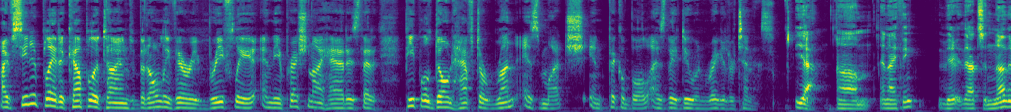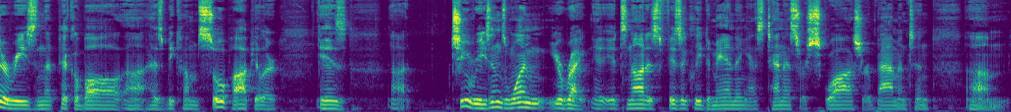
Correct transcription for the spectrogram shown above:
I've seen it played a couple of times, but only very briefly. And the impression I had is that people don't have to run as much in pickleball as they do in regular tennis. Yeah, um, and I think there, that's another reason that pickleball uh, has become so popular. Is uh, two reasons. One, you're right; it's not as physically demanding as tennis or squash or badminton. Um,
